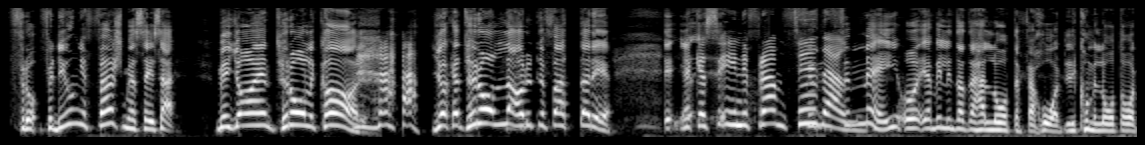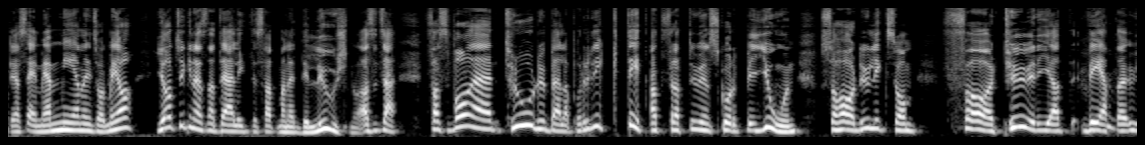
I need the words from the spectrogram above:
För, för det är ungefär som jag säger så här. Men jag är en trollkarl! Jag kan trolla, har du inte fattat det? Jag kan se in i framtiden. För, för mig, och jag vill inte att det här låter för hårt, det kommer låta hårt jag säger, men jag menar inte så. Men jag, jag tycker nästan att det är lite så att man är delusional. Alltså, så här, fast vad är, tror du Bella på riktigt att för att du är en skorpion så har du liksom förtur i att veta hur...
